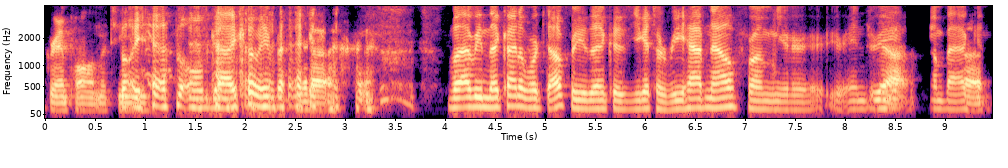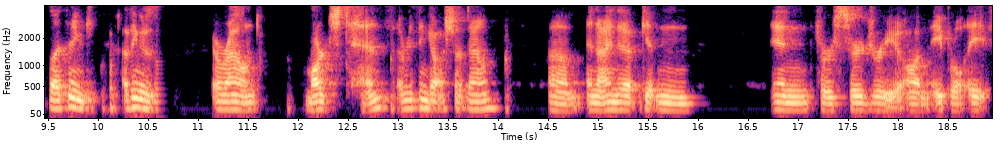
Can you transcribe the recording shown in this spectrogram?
grandpa on the team. Oh yeah, the old guy coming back. Yeah. But I mean, that kind of worked out for you then, because you get to rehab now from your your injury. Yeah. come back. Uh, and- so I think I think it was around March 10th. Everything got shut down, um, and I ended up getting in for surgery on April 8th.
